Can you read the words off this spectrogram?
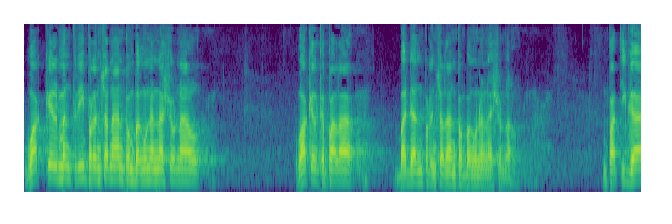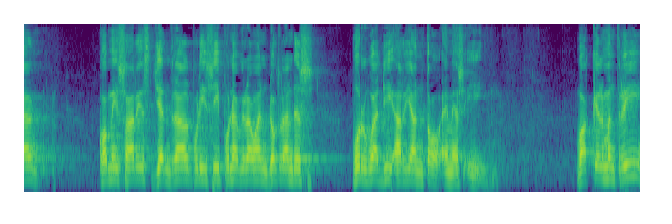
Wakil Menteri Perencanaan Pembangunan Nasional, Wakil Kepala Badan Perencanaan Pembangunan Nasional. 43 Komisaris Jenderal Polisi Punawirawan Dr. Andes Purwadi Arianto MSI Wakil Menteri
